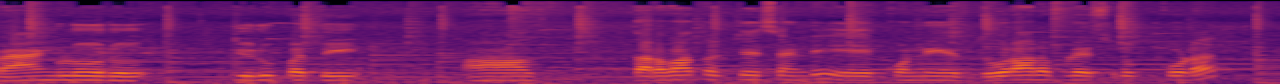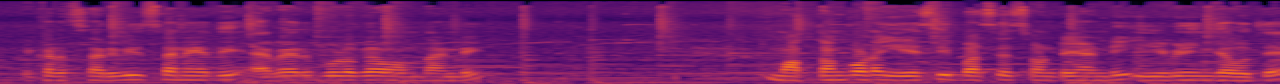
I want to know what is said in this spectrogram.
బెంగళూరు తిరుపతి తర్వాత వచ్చేసి అండి కొన్ని దూరాల ప్లేసులకు కూడా ఇక్కడ సర్వీస్ అనేది అవైలబుల్గా ఉందండి. మొత్తం కూడా ఏసీ బస్సెస్ ఉంటాయండి ఈవినింగ్ అవుతే.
